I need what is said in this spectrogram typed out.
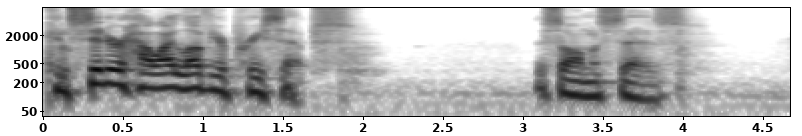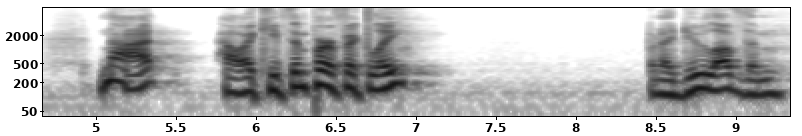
Consider how I love your precepts, the psalmist says. Not how I keep them perfectly, but I do love them.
